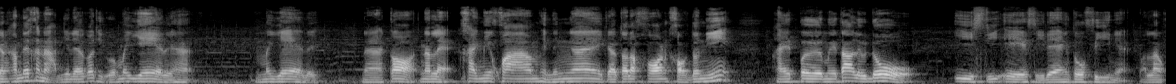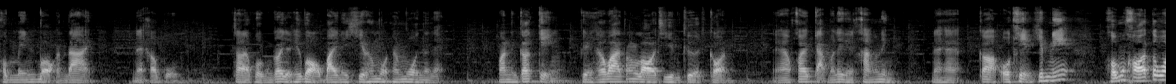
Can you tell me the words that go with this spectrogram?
ยังทำได้ขนาดนี้แล้วก็ถือว่าไม่แย่เลยฮะไม่แย่เลยนะก็นั่นแหละใครมีความเห็นยังไงกับตัวละครของตัวนี้ Hyper Meta l u d o ECA สีแดงตัวฟรีเนี่ยลองคอมเมนต์บอกกันได้ นะครับผมสำหรับผมก็อย่างที่บอกใบในคลิปทั้งหมดทั้งมวลนั่นแหละ มันก็เก่งเพียงแค่ว่าต้องรอทีมเกิดก่อนนะครับค่อยกลับมาเล่นอีกครั้งหนึ่งนะฮะก็โอเคคลิปนี้ ผมขอตัว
